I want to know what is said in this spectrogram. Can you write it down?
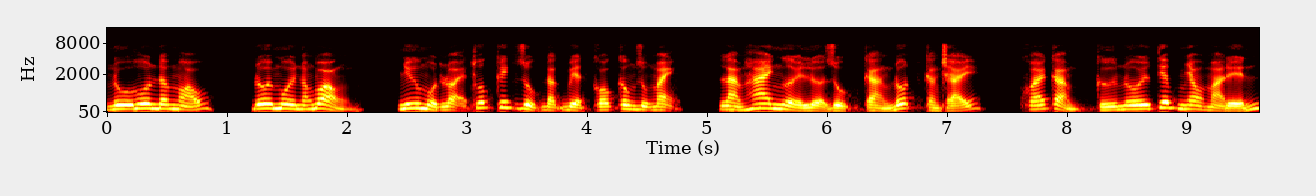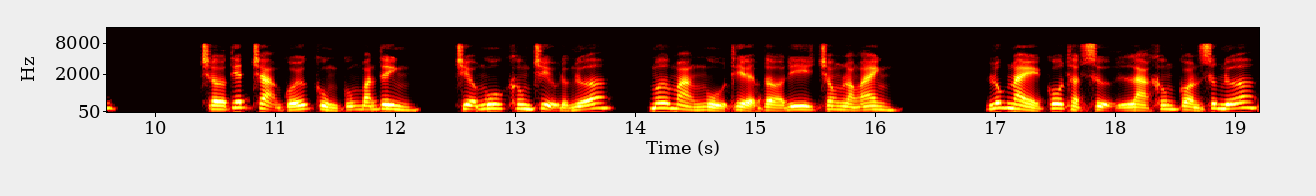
Nụ hôn đâm máu, đôi môi nóng bỏng, như một loại thuốc kích dục đặc biệt có công dụng mạnh, làm hai người lửa dục càng đốt càng cháy, khoái cảm cứ nối tiếp nhau mà đến. Chờ tiết chạm cuối cùng cũng bán tinh, triệu ngu không chịu được nữa, mơ màng ngủ thỉa tờ đi trong lòng anh. Lúc này cô thật sự là không còn sức nữa,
